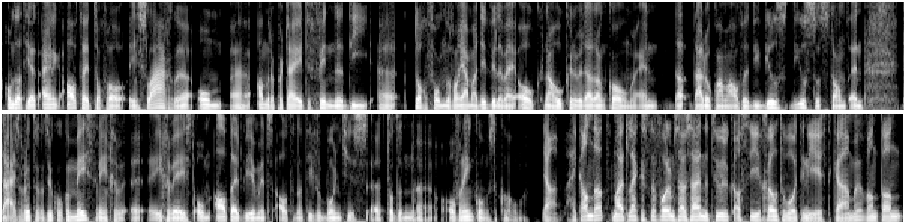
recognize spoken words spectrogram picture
Omdat hij uiteindelijk altijd toch wel in slaagde om uh, andere partijen te vinden die uh, toch vonden van ja, maar dit willen wij ook. Nou, hoe kunnen we daar dan komen? En daardoor kwamen altijd die deals, deals tot stand. En daar is Rutte natuurlijk ook een meester in, in geweest om altijd weer met alternatieve bondjes tot een overeenkomst te komen. Ja, hij kan dat. Maar het lekkerste voor hem zou zijn natuurlijk als hij groter wordt in die Eerste Kamer. Want dan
